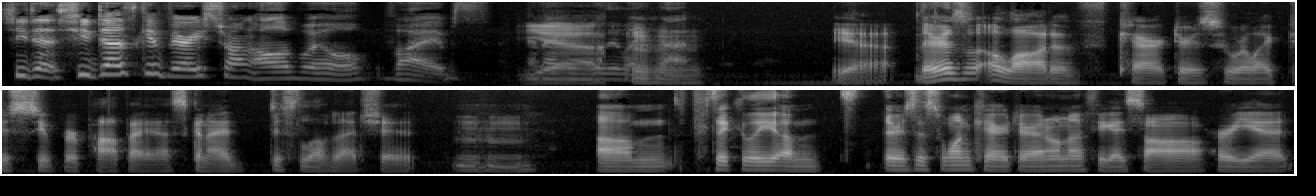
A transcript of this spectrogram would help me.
She does she does give very strong olive oil vibes. And Yeah. I really like that. Mhm. Yeah, there's a lot of characters who are like just super Popeye-esque, and I just love that shit. Mm-hmm. Um, particularly, um, there's this one character. I don't know if you guys saw her yet,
